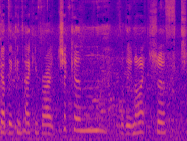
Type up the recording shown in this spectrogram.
Got their Kentucky Fried Chicken for their night shift.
